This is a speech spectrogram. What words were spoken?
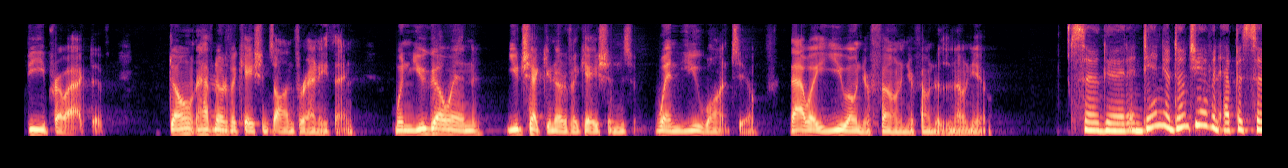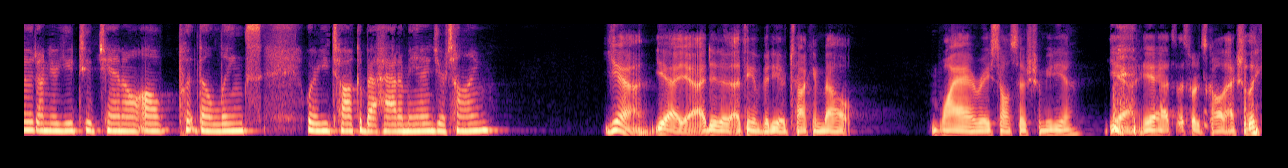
be proactive. Don't have notifications on for anything. When you go in, you check your notifications when you want to. That way, you own your phone, and your phone doesn't own you. So good. And Daniel, don't you have an episode on your YouTube channel? I'll put the links where you talk about how to manage your time. Yeah, yeah, yeah. I did, a, I think, a video talking about why I erased all social media. Yeah, yeah, that's, that's what it's called, actually.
